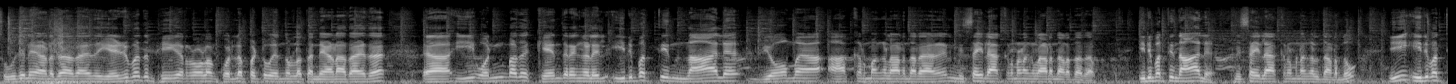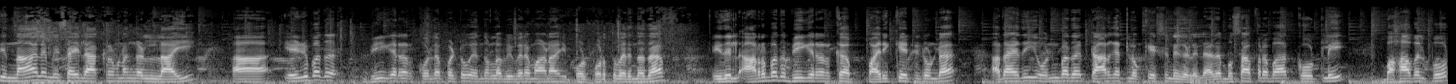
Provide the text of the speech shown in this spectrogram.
സൂചനയാണിത്. അതായത് എഴുപത് ഭീകരരോളം കൊല്ലപ്പെട്ടു എന്നുള്ളത് തന്നെയാണ്. അതായത് ഈ ഒൻപത് കേന്ദ്രങ്ങളിൽ ഇരുപത്തിനാല് വ്യോമ ആക്രമണങ്ങളാണ് നടന്നത് മിസൈൽ ആക്രമണങ്ങളാണ് നടന്നത്. ഇരുപത്തിനാല് മിസൈൽ ആക്രമണങ്ങൾ നടന്നു. ഈ ഇരുപത്തിനാല് മിസൈൽ ആക്രമണങ്ങളിലായി എഴുപത് ഭീകരർ കൊല്ലപ്പെട്ടു എന്നുള്ള വിവരമാണ് ഇപ്പോൾ പുറത്തു വരുന്നത്. ഇതിൽ അറുപത് ഭീകരർക്ക് പരിക്കേറ്റിട്ടുണ്ട്. അതായത് ഈ ഒൻപത് ടാർഗറ്റ് ലൊക്കേഷനുകളിൽ അതായത് മുസാഫറാബാദ് കോട്ട്ലി ബഹാവൽപൂർ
